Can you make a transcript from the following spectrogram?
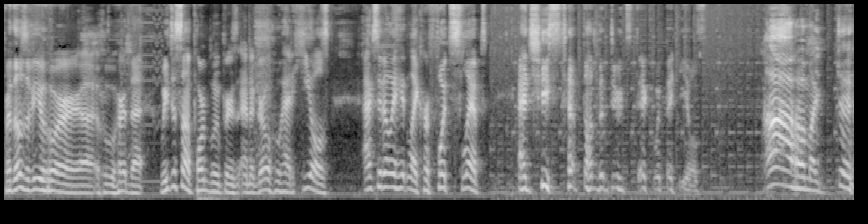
For those of you who are uh, who heard that, we just saw porn bloopers, and a girl who had heels accidentally hit like her foot slipped, and she stepped on the dude's dick with the heels. Ah, my dick.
